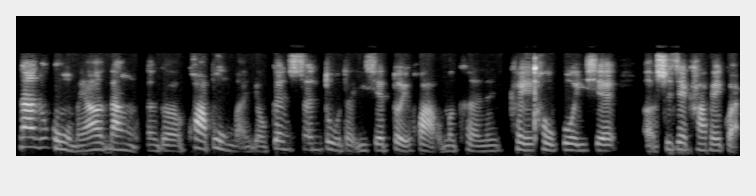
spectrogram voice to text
那如果我们要让那个跨部门有更深度的一些对话，我们可能可以透过一些呃世界咖啡馆，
